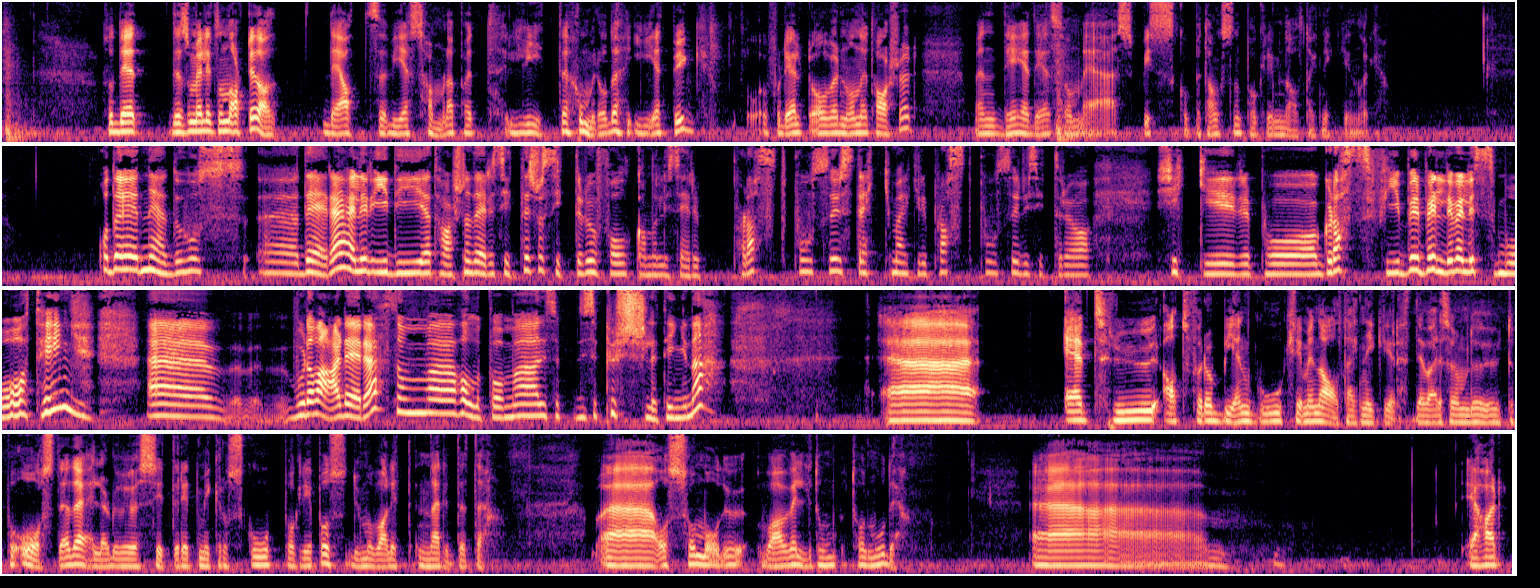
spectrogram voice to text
Så det, det som er litt sånn artig, da, det at vi er samla på et lite område i et bygg, fordelt over noen etasjer. Men det er det som er spisskompetansen på kriminalteknikk i Norge. Og det nede hos eh, dere, eller i de etasjene dere sitter, så sitter det jo folk analyserer plastposer, strekkmerker i plastposer. De sitter og kikker på glassfiber, veldig, veldig små ting. Eh, hvordan er dere som eh, holder på med disse, disse pusletingene? Eh, jeg tror at for å bli en god kriminaltekniker, det være seg om du er ute på åstedet eller du sitter i et mikroskop på Kripos, du må være litt nerdete. Eh, og så må du være veldig tålmodig. Eh, jeg har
